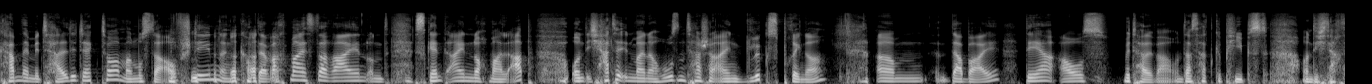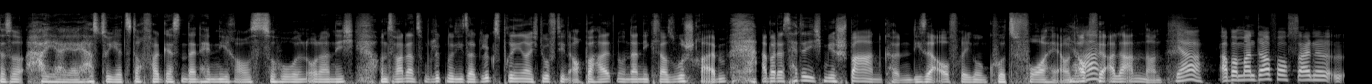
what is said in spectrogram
kam der Metalldetektor, man muss da aufstehen, dann kommt der Wachtmeister rein und scannt einen nochmal ab. Und ich hatte in meiner Hosentasche einen Glücksbringer ähm, dabei, der aus Metall war und das hat gepiepst. Und ich dachte so, ah ja, ja, hast du jetzt doch vergessen, dein Handy rauszuholen oder nicht? Und es war dann zum Glück nur dieser Glücksbringer, ich durfte ihn auch behalten und dann die Klausur schreiben. Aber das hätte ich mir sparen können, diese Aufregung kurz vorher und ja. auch für alle anderen. Ja, aber man darf auch seine,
